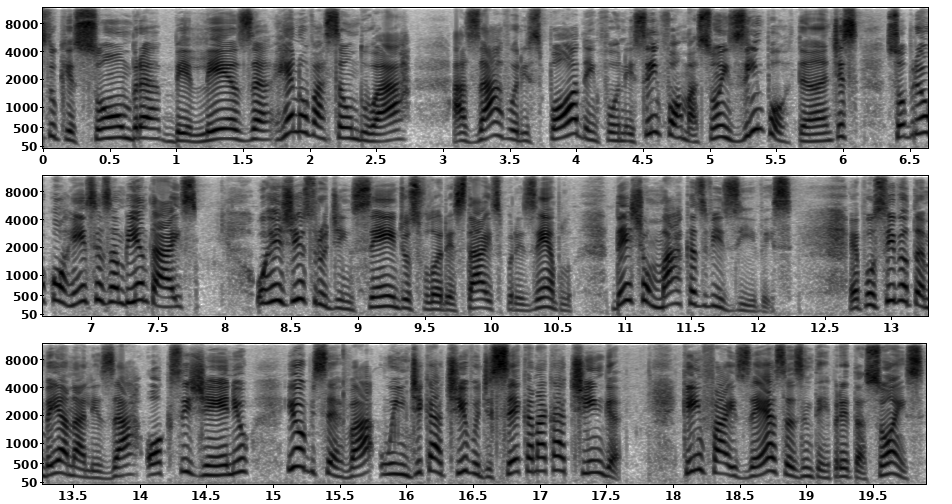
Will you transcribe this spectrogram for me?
Mais do que sombra, beleza, renovação do ar, as árvores podem fornecer informações importantes sobre ocorrências ambientais. O registro de incêndios florestais, por exemplo, deixam marcas visíveis. É possível também analisar oxigênio e observar o indicativo de seca na caatinga. Quem faz essas interpretações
